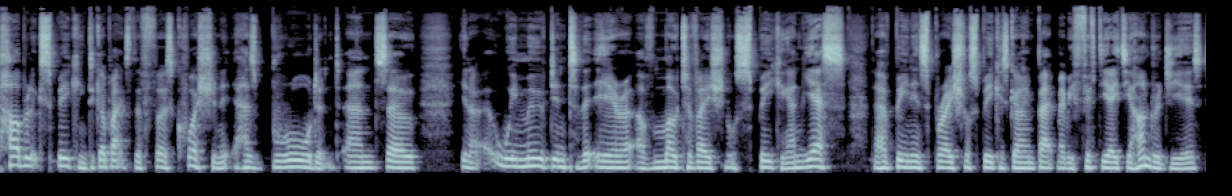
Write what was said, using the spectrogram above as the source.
public speaking to go back to the first question it has broadened. And so you know we moved into the era of motivational speaking. And yes there have been inspirational speakers going back maybe 50 80 100 years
